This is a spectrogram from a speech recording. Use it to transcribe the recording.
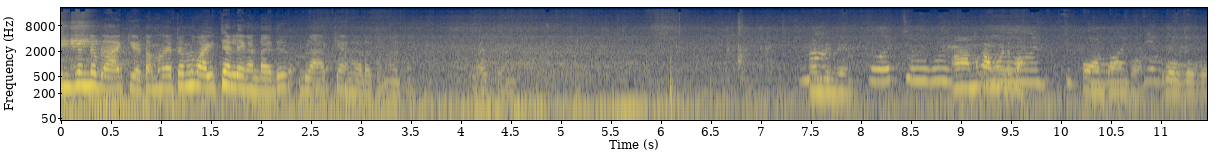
ഏഞ്ചലിന്റെ ബ്ലാക്ക് കേട്ടോ. നമ്മൾ നേരത്തെ നമ്മൾ വൈറ്റ് അല്ലേ കണ്ടത്? ബ്ലാക്ക് ആണ് കിടക്കുന്നത് കേട്ടോ. ബ്ലാക്ക് ആണ്. കണ്ടില്ലേ? ആ നമുക്ക് അങ്ങോട്ട് പോവാം പോവാം പോവാം. പോ പോ പോ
